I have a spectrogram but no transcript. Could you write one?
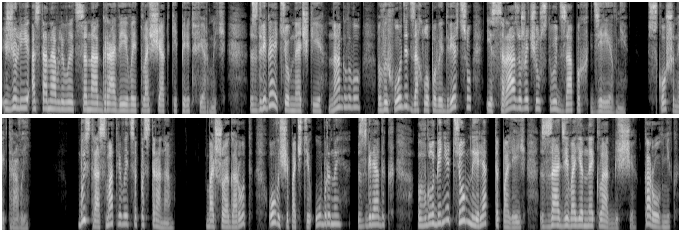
Жюли останавливается на гравиевой площадке перед фермой. Сдвигает темные очки на голову, выходит, захлопывает дверцу и сразу же чувствует запах деревни скошенной травы. Быстро осматривается по сторонам. Большой огород, овощи почти убраны с грядок, в глубине темный ряд тополей, сзади военное кладбище, коровник,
